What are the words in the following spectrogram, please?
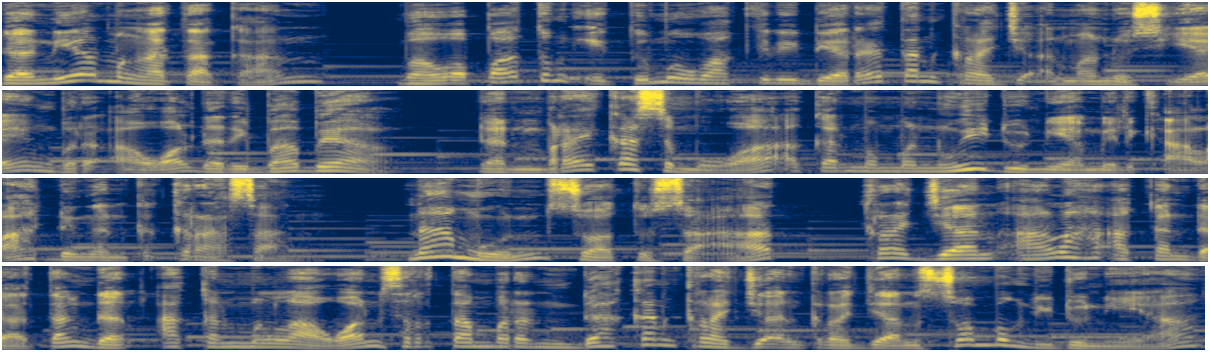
Daniel mengatakan bahwa patung itu mewakili deretan kerajaan manusia yang berawal dari Babel, dan mereka semua akan memenuhi dunia milik Allah dengan kekerasan. Namun, suatu saat, kerajaan Allah akan datang dan akan melawan serta merendahkan kerajaan-kerajaan sombong di dunia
